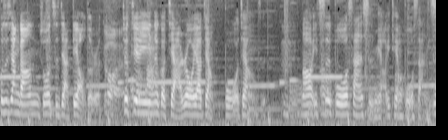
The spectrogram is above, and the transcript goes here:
或是像刚刚你说指甲掉的人，对，就建议那个个甲肉要这样剥这样子。嗯。然后一次剥三十秒，一天剥三次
